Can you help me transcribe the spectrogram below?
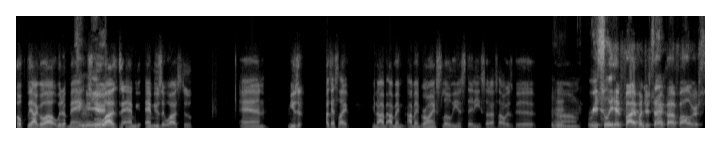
hopefully I go out with a bang, Senior school wise and and music wise too. And music, that's like, you know, I've, I've been I've been growing slowly and steady, so that's always good. Mhm. Um, Recently hit 500 SoundCloud followers.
